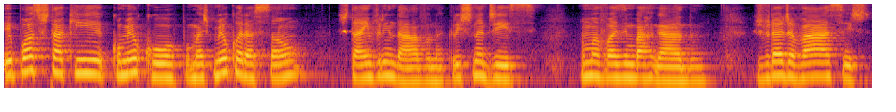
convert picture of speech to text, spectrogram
Eu posso estar aqui com meu corpo, mas meu coração está em Vrindavana. Krishna disse, numa voz embargada. Os Vrajavasis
